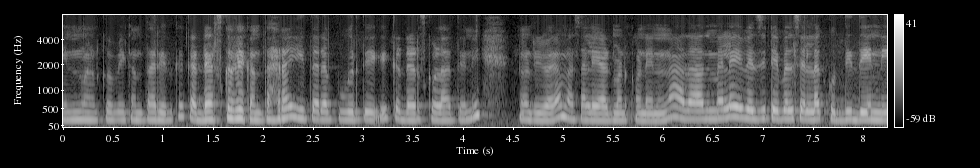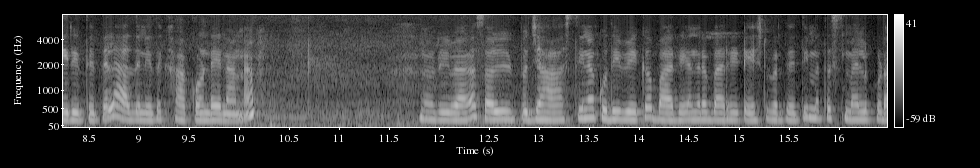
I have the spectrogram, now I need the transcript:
ಏನು ಮಾಡ್ಕೋಬೇಕಂತಾರೆ ಇದಕ್ಕೆ ಕಡ್ಡಾಡ್ಸ್ಕೋಬೇಕಂತಾರೆ, ಈ ಥರ ಪೂರ್ತಿಯಾಗಿ ಕಡ್ಡಾಡ್ಸ್ಕೊಳತ್ತೀನಿ ನೋಡಿರಿ, ಇವಾಗ ಮಸಾಲೆ ಆ್ಯಡ್ ಮಾಡ್ಕೊಂಡೆ ನಾನು. ಅದಾದಮೇಲೆ ವೆಜಿಟೇಬಲ್ಸ್ ಎಲ್ಲ ಕುದ್ದಿದ್ದೇನು ನೀರು ಇರ್ತೈತಲ್ಲ ಅದನ್ನ ಇದಕ್ಕೆ ಹಾಕ್ಕೊಂಡೆ ನಾನು. ನೋಡಿರಿ, ಇವಾಗ ಸ್ವಲ್ಪ ಜಾಸ್ತಿನ ಕುದಿಬೇಕು. ಭಾರಿ ಅಂದ್ರೆ ಭಾರಿ ಟೇಸ್ಟ್ ಬರ್ತೈತಿ, ಮತ್ತು ಸ್ಮೆಲ್ ಕೂಡ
